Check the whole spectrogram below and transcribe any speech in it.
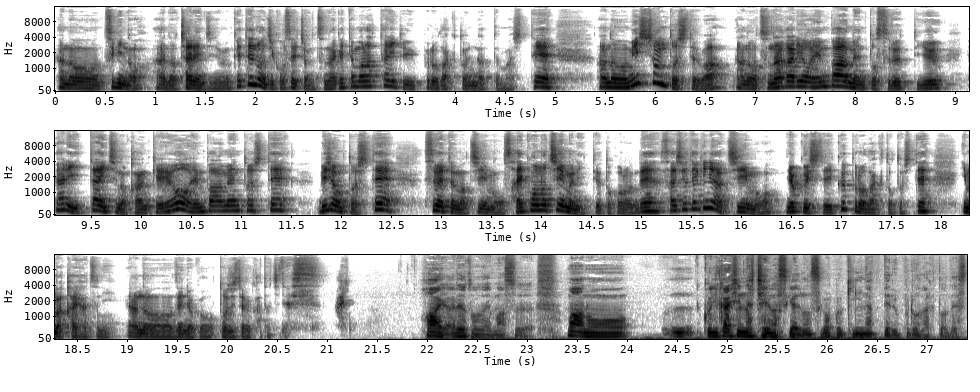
あの、次の、あの、チャレンジに向けての自己成長につなげてもらったりというプロダクトになってまして、あの、ミッションとしては、あの、つながりをエンパワーメントするっていう、やはり1対1の関係をエンパワーメントして、ビジョンとして、すべてのチームを最高のチームにっていうところで、最終的にはチームを良くしていくプロダクトとして、今開発に、あの、全力を投じている形です。はい。はい、ありがとうございます。まあ、あの、繰り返しになっちゃいますけれども、すごく気になっているプロダクトです。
